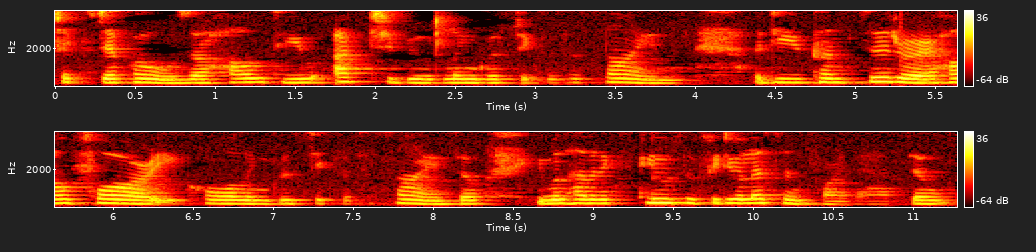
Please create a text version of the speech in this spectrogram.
juxtapose or how do you attribute linguistics as a science? Do you consider how far you call linguistics as a science? So you will have an exclusive video lesson for that. So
